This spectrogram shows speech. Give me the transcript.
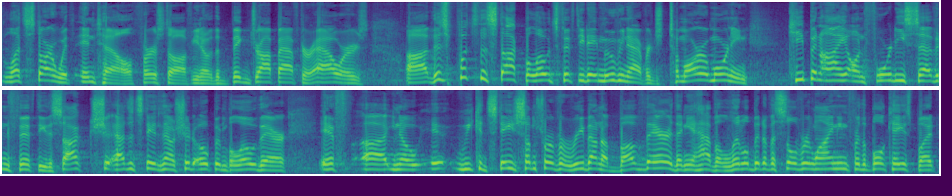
let's start with Intel. First off, you know, the big drop after hours. Uh, this puts the stock below its 50 day moving average. Tomorrow morning, keep an eye on 47.50. The stock, sh- as it stands now, should open below there. If uh, you know it, we could stage some sort of a rebound above there, then you have a little bit of a silver lining for the bull case. But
